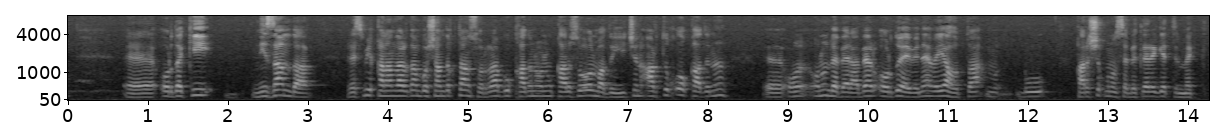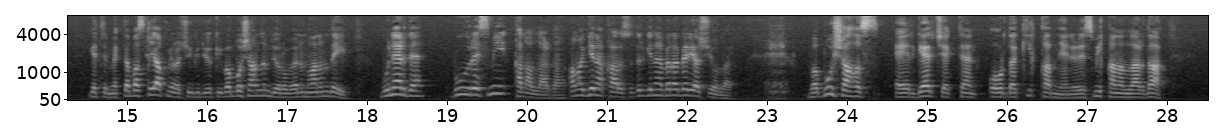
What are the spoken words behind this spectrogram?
e, oradaki nizam da resmi kanallardan boşandıktan sonra bu kadın onun karısı olmadığı için artık o kadını e, onunla beraber ordu evine veyahut da bu karışık münasebetlere getirmek getirmekte baskı yapmıyorlar. Çünkü diyor ki ben boşandım diyor o benim hanım değil. Bu nerede? Bu resmi kanallarda ama yine karısıdır yine beraber yaşıyorlar. Ve bu şahıs eğer gerçekten oradaki yani resmi kanallarda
